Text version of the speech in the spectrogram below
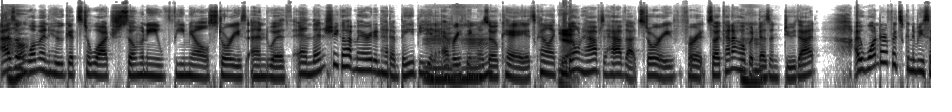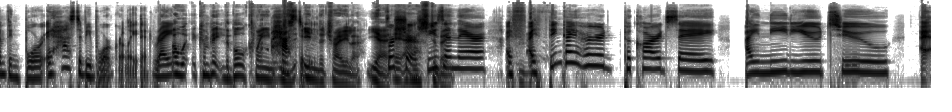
as Uh-huh. a woman who gets to watch so many female stories end with, and then she got married and had a baby and everything was okay. It's kind of like we Mm-hmm. Don't have to have that story for it. So I kind of hope Mm-hmm. it doesn't do that. I wonder if it's going to be something Borg. It has to be Borg related, right? Oh, completely. The Borg Queen Has is to be. in the trailer. Yeah, for sure. She's. Mm. in there. I, f- I think I heard Picard say, I need you to. I,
